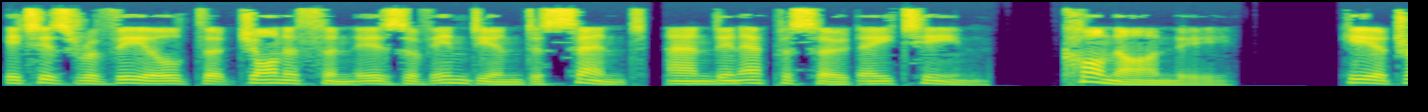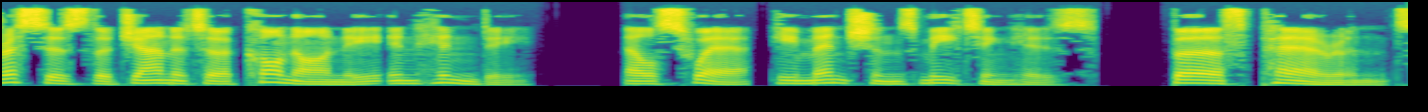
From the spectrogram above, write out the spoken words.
it is revealed that Jonathan is of Indian descent, and in Episode 18, "'Khonani' he addresses the janitor Khonani in Hindi. Elsewhere, he mentions meeting his birth parents,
